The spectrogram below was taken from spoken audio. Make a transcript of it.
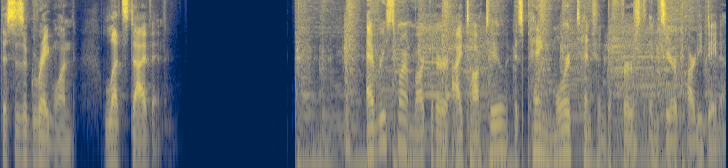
This is a great one. Let's dive in. Every smart marketer I talk to is paying more attention to first and zero party data.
